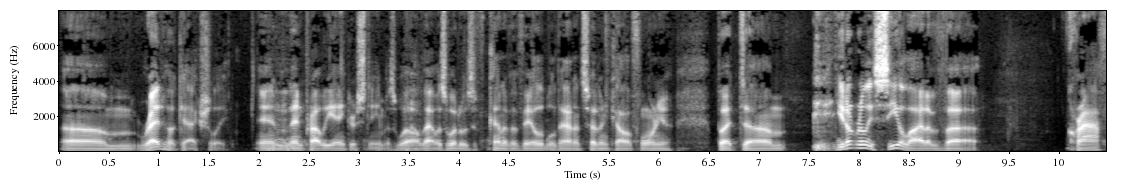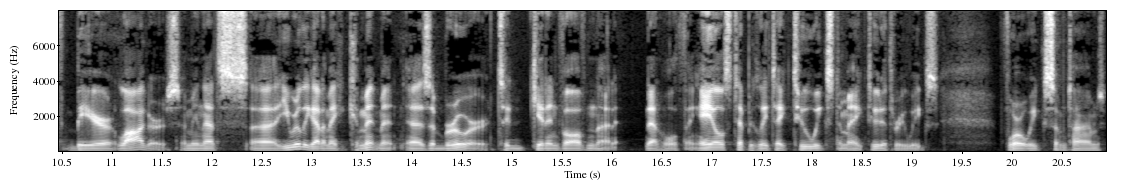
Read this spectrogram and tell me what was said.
um, Redhook, actually, and then probably Anchor Steam as well. That was what was kind of available down in Southern California. But um, you don't really see a lot of uh, craft beer lagers. I mean, that's uh, you really got to make a commitment as a brewer to get involved in that that whole thing. Ales typically take two weeks to make, two to three weeks, four weeks sometimes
